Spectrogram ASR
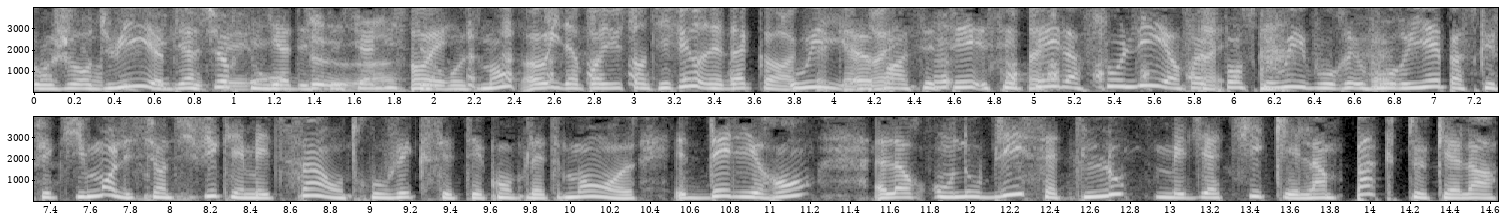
aujourd'hui, bien sûr qu'il y a des spécialistes, hein. heureusement. Ah oui, d'un point de vue scientifique, on est d'accord. Oui, enfin, c'était c'était la folie. Enfin, je pense que oui, vous vous riez parce qu'effectivement, les scientifiques, les médecins ont trouvé que c'était complètement euh, délirant. Alors, on oublie cette loupe médiatique et l'impact qu'elle a.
